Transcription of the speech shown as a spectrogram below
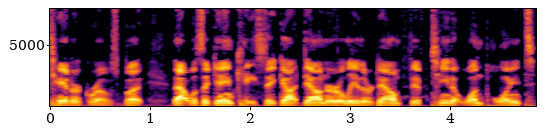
Tanner Groves. But that was a game K State got down early. They're down 15 at one point,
